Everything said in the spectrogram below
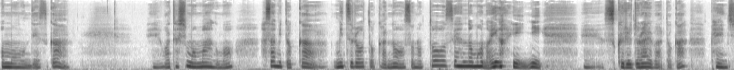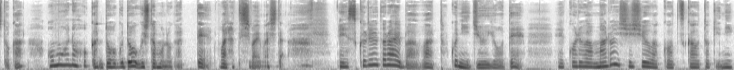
思うんですが、えー、私もマーグもハサミとか蜜ろとかのその当然のもの以外に、えー、スクリュードライバーとかペンチとか思いのほか道具道具したものがあって笑ってしまいました。えスクリュードライバーは特に重要で、えこれは丸い刺繍枠を使う時に、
